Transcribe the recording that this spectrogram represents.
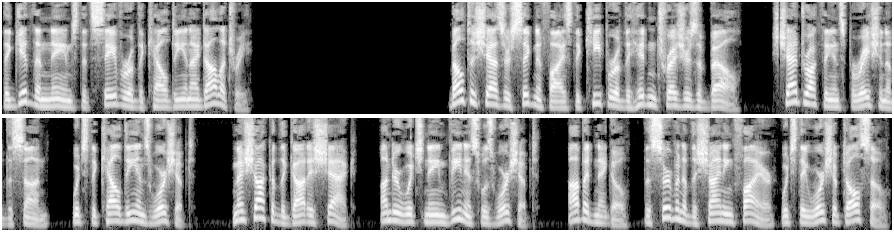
they give them names that savor of the Chaldean idolatry. Belteshazzar signifies the keeper of the hidden treasures of Bel, Shadrach the inspiration of the sun, which the Chaldeans worshipped, Meshach of the goddess Shak, under which name Venus was worshipped, Abednego, the servant of the shining fire, which they worshipped also.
